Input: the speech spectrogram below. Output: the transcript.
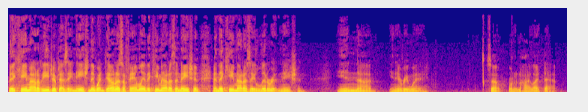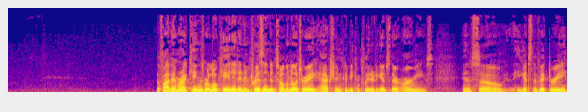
They came out of Egypt as a nation. They went down as a family. They came out as a nation. And they came out as a literate nation in, uh, in every way. So, wanted to highlight that. The five Amorite kings were located and imprisoned until the military action could be completed against their armies. And so he gets the victory.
